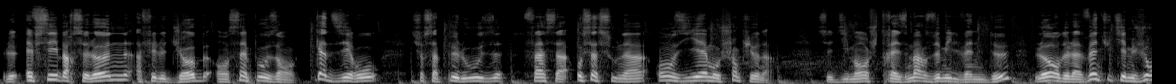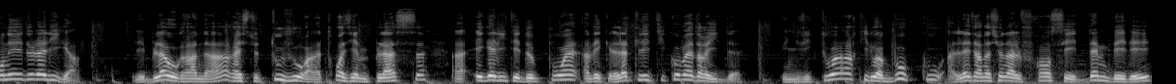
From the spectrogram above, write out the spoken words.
Le FC Barcelone a fait le job en s'imposant 4-0 sur sa pelouse face à Osasuna, 11e au championnat, ce dimanche 13 mars 2022, lors de la 28e journée de la Liga. Les Blaugrana restent toujours à la troisième place, à égalité de points avec l'Atlético Madrid. Une victoire qui doit beaucoup à l'international français Dembélé,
